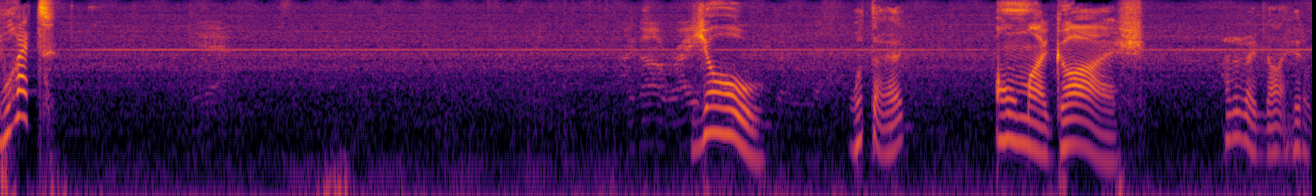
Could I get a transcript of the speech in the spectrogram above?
what? Yeah. I got right. Yo, What the heck? oh my gosh. How did I not hit him?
